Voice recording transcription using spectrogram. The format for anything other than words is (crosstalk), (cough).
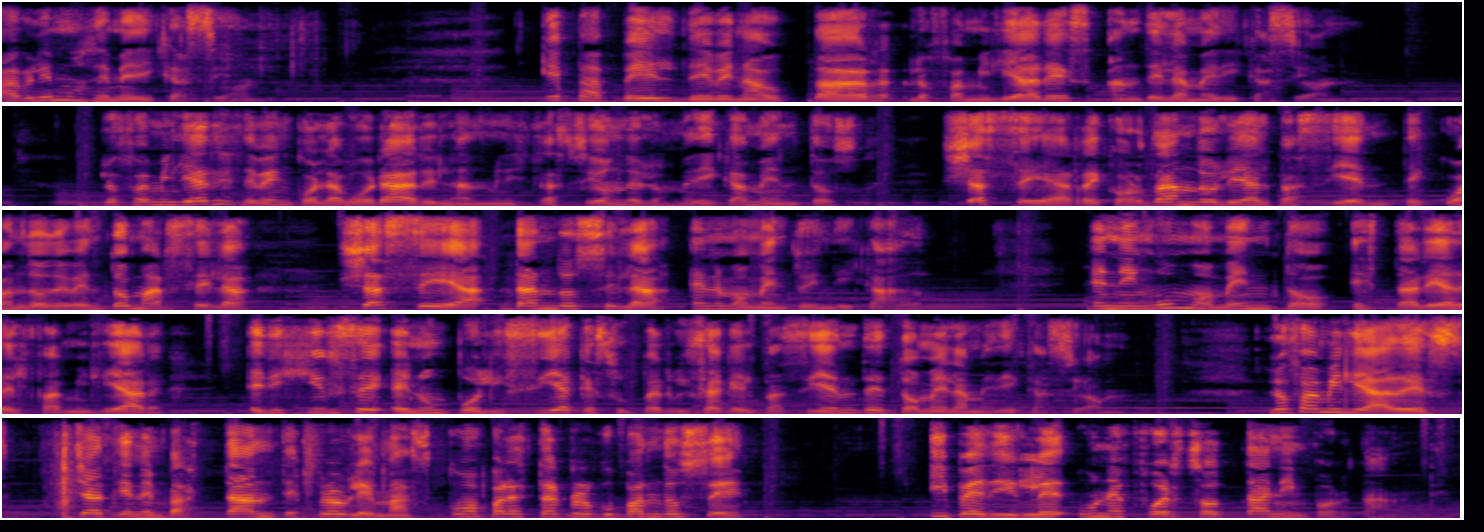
Hablemos de medicación. ¿Qué papel deben adoptar los familiares ante la medicación? Los familiares deben colaborar en la administración de los medicamentos, ya sea recordándole al paciente cuándo deben tomársela, ya sea dándosela en el momento indicado. En ningún momento es tarea del familiar erigirse en un policía que supervisa que el paciente tome la medicación. Los familiares ya tienen bastantes problemas como para estar preocupándose y pedirle un esfuerzo tan importante.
